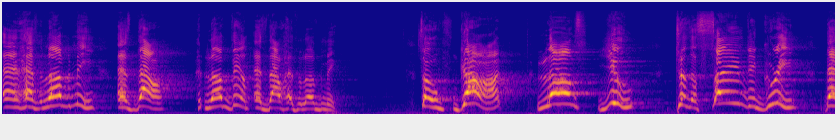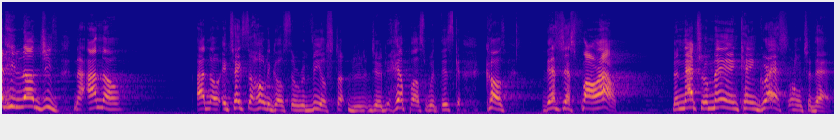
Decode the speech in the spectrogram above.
and has loved me as thou loved them as thou hast loved me. So God loves you to the same degree that he loved Jesus. Now I know, I know it takes the Holy Ghost to reveal stuff to help us with this because that's just far out. The natural man can't grasp onto that.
